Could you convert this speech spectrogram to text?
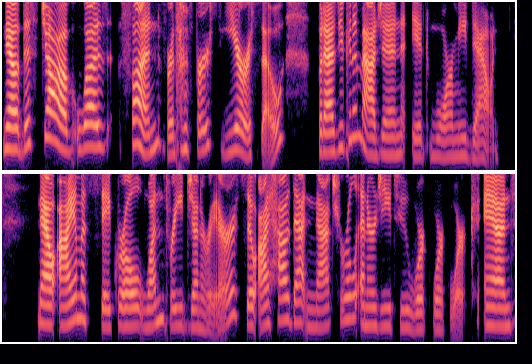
Now, this job was fun for the first year or so, but as you can imagine, it wore me down. Now, I am a sacral 1 3 generator. So I have that natural energy to work, work, work. And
